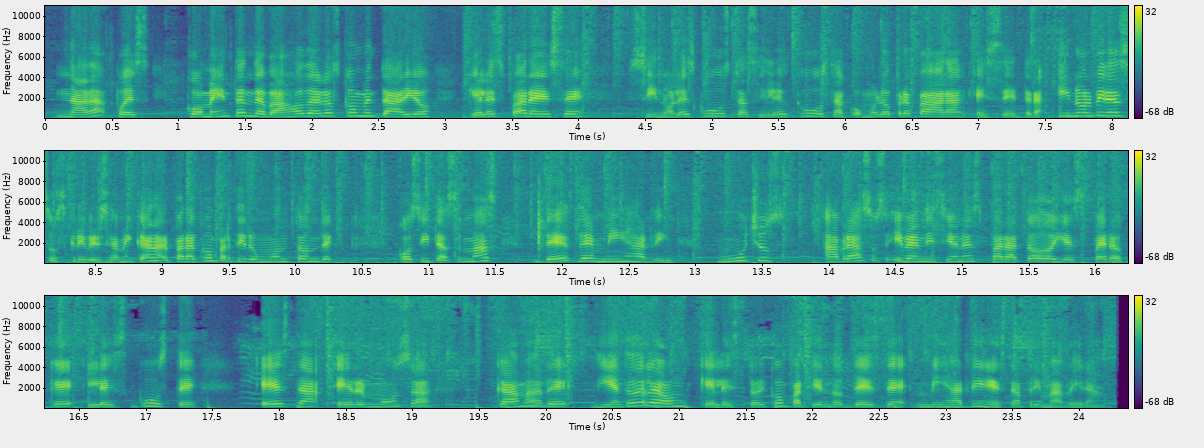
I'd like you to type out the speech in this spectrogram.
Nada, pues comenten debajo de los comentarios qué les parece, si no les gusta, si les gusta, cómo lo preparan, etcétera. Y no olviden suscribirse a mi canal para compartir un montón de cositas más desde mi jardín. Muchos abrazos y bendiciones para todos y espero que les guste esta hermosa cama de diente de león que les estoy compartiendo desde mi jardín esta primavera.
